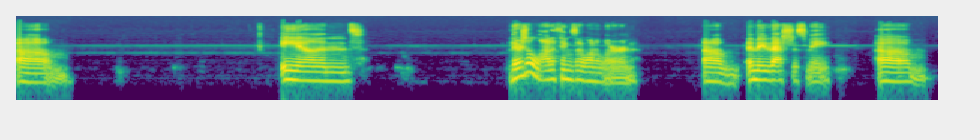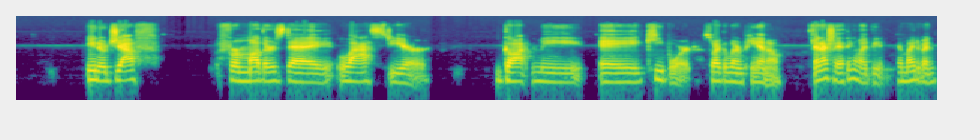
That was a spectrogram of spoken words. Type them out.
Um and there's a lot of things I want to learn. Um, and maybe that's just me. Um, you know, Jeff for Mother's Day last year got me a keyboard so I could learn piano. And actually, I think it might be, it might have been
